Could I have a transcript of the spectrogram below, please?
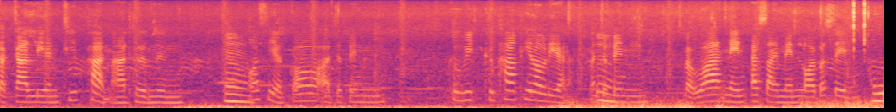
จากการเรียนที่ผ่านมาเทอมหนึ่งอืม ข้อเสียก็อาจจะเป็นคือวิคือภาคที่เราเรียนอะมันจะอืม เป็นแบบว่าเน้น assignment ร้อยเปอร์เซ็นต์โอ้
